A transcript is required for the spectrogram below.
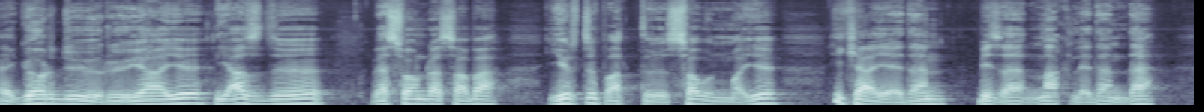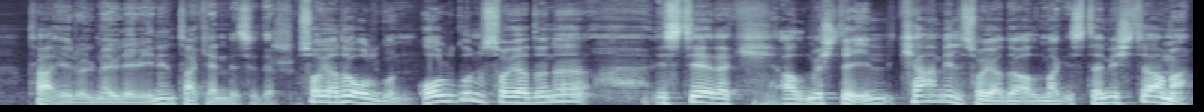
e, gördüğü rüyayı, yazdığı ve sonra sabah yırtıp attığı savunmayı hikaye eden, bize nakleden de Tahirül Mevlevi'nin ta kendisidir. Soyadı Olgun. Olgun soyadını isteyerek almış değil, Kamil soyadı almak istemişti ama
